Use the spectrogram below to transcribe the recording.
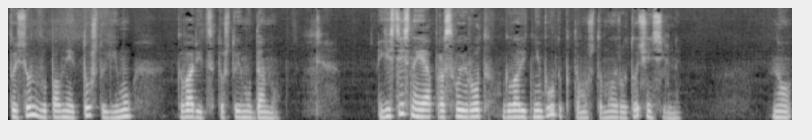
То есть он выполняет то, что ему говорится, то, что ему дано. Естественно, я про свой род говорить не буду, потому что мой род очень сильный. Но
